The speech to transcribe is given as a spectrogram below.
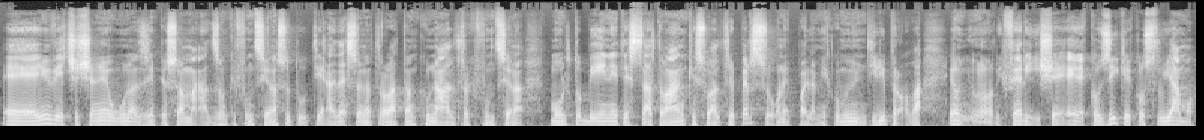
Eh, invece ce n'è uno, ad esempio su Amazon, che funziona su tutti, adesso ne ho trovato anche un altro che funziona molto bene, testato anche su altre persone, poi la mia community li prova e ognuno riferisce ed è così che costruiamo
